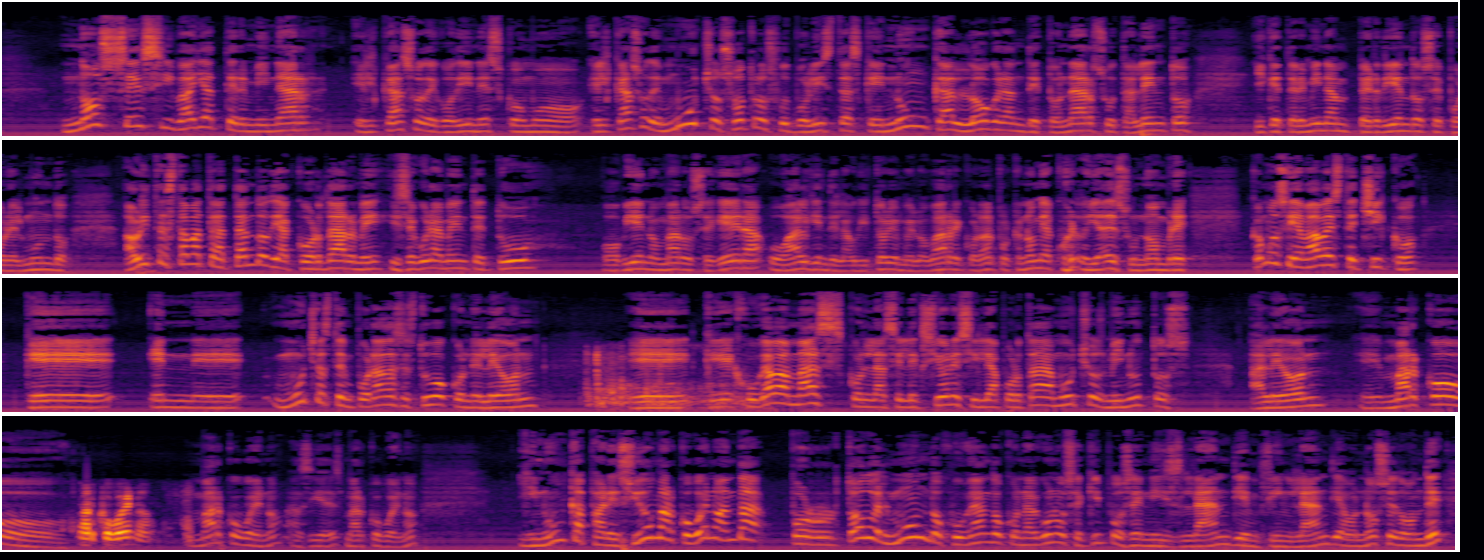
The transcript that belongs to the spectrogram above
No sé si vaya a terminar el caso de Godínez como el caso de muchos otros futbolistas que nunca logran detonar su talento y que terminan perdiéndose por el mundo. Ahorita estaba tratando de acordarme, y seguramente tú, o bien Omar Ceguera, o alguien del auditorio me lo va a recordar porque no me acuerdo ya de su nombre, ¿cómo se llamaba este chico que en eh, muchas temporadas estuvo con el León eh, que jugaba más con las elecciones y le aportaba muchos minutos a León, eh, Marco... Marco Bueno. Marco Bueno, así es, Marco Bueno. Y nunca apareció Marco Bueno, anda por todo el mundo jugando con algunos equipos en Islandia, en Finlandia o no sé dónde,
